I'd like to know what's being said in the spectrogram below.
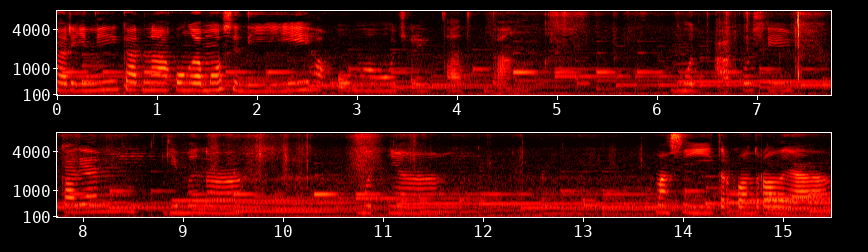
hari ini karena aku nggak mau sedih aku mau cerita tentang mood aku sih. Kalian gimana moodnya? Masih terkontrol ya?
